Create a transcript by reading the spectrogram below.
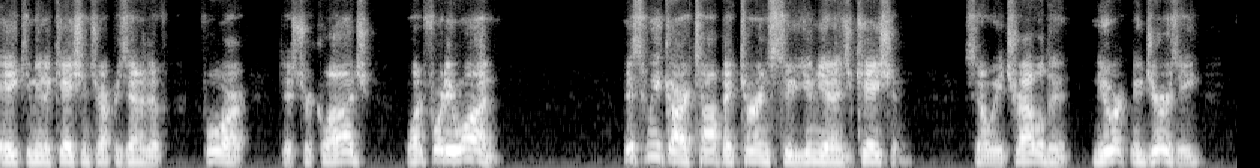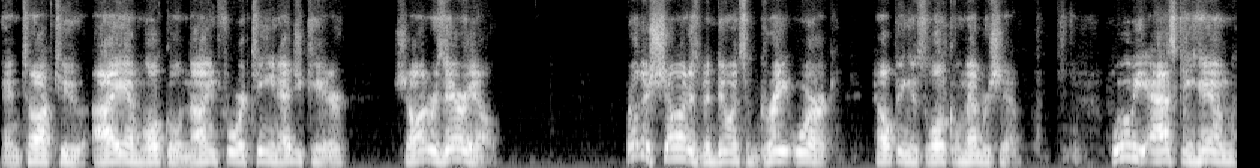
a communications representative for District Lodge 141. This week, our topic turns to union education. So we traveled to Newark, New Jersey, and talked to IAM Local 914 educator Sean Rosario. Brother Sean has been doing some great work helping his local membership. We'll be asking him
